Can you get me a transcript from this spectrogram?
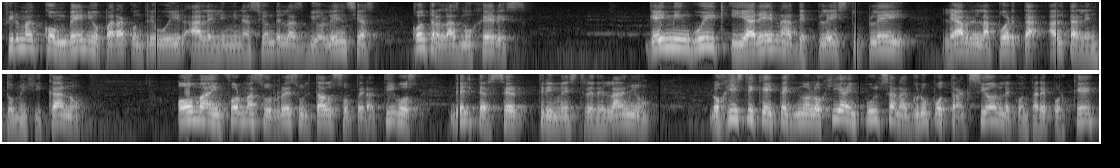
firman convenio para contribuir a la eliminación de las violencias contra las mujeres. Gaming Week y Arena de Place to Play le abren la puerta al talento mexicano. OMA informa sus resultados operativos del tercer trimestre del año. Logística y tecnología impulsan a Grupo Tracción, le contaré por qué.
